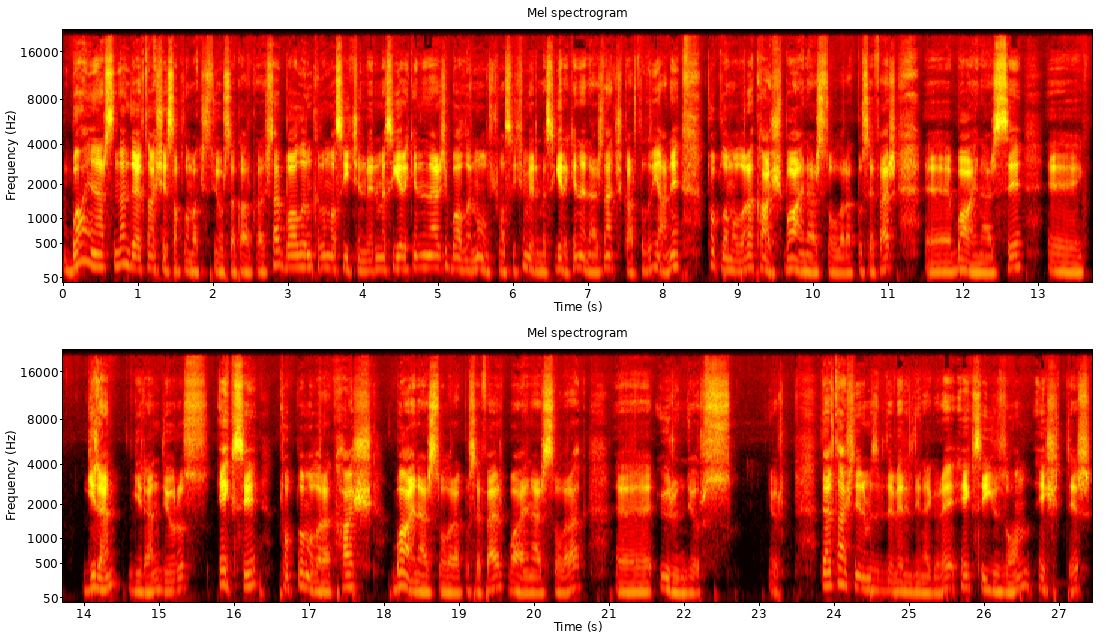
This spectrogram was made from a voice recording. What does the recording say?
Bağ enerjisinden delta H hesaplamak istiyoruz olursak arkadaşlar bağların kırılması için verilmesi gereken enerji bağların oluşması için verilmesi gereken enerjiden çıkartılır. Yani toplam olarak H bağ enerjisi olarak bu sefer e, bağ enerjisi e, giren giren diyoruz eksi toplam olarak H bağ enerjisi olarak bu sefer bağ enerjisi olarak e, ürün diyoruz. Ürün. Delta H değerimiz bize verildiğine göre eksi 110 eşittir.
